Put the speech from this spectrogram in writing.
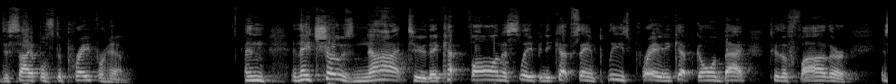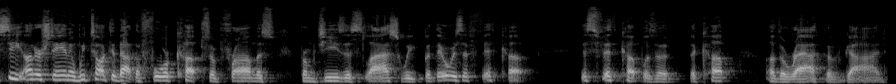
disciples to pray for him. And, and they chose not to. They kept falling asleep and he kept saying, please pray. And he kept going back to the Father. And see, understanding, we talked about the four cups of promise from Jesus last week, but there was a fifth cup. This fifth cup was a, the cup of the wrath of God.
